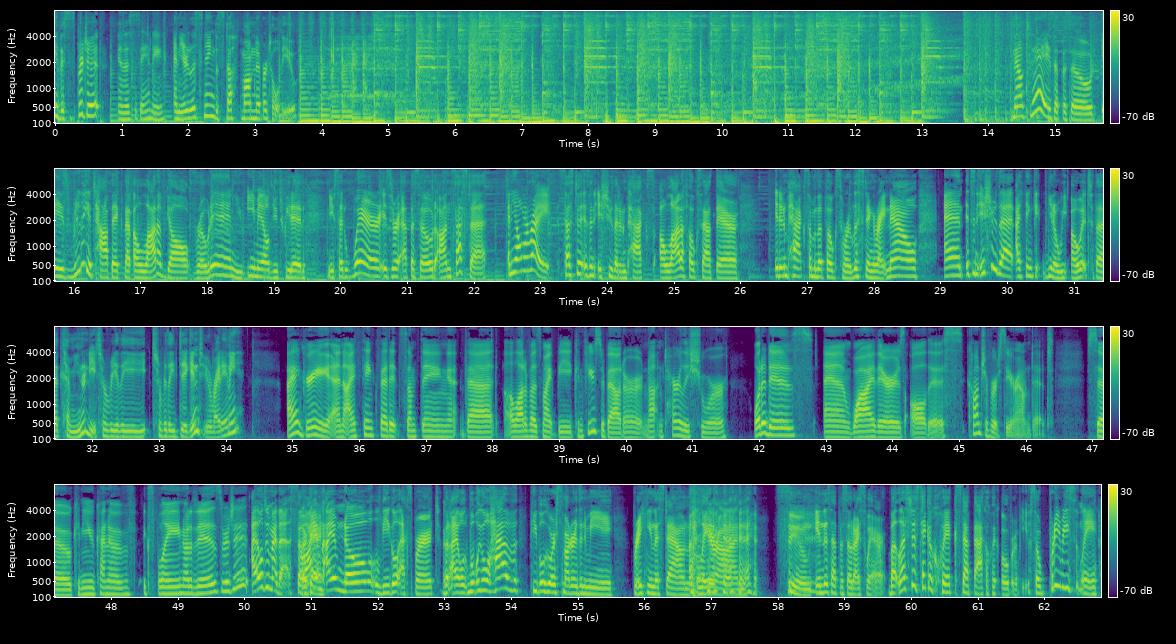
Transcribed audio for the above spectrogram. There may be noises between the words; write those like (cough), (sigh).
Hey, this is Bridget. And this is Annie. And you're listening to Stuff Mom Never Told You. Now, today's episode is really a topic that a lot of y'all wrote in, you emailed, you tweeted, and you said, Where is your episode on SESTA? And y'all were right. SESTA is an issue that impacts a lot of folks out there. It impacts some of the folks who are listening right now. And it's an issue that I think, you know, we owe it to the community to really to really dig into, right, Annie? I agree. And I think that it's something that a lot of us might be confused about or not entirely sure what it is and why there's all this controversy around it. So, can you kind of explain what it is, Bridget? I will do my best. So, okay. I am I am no legal expert, but okay. I will. We will have people who are smarter than me breaking this down (laughs) later on soon in this episode, I swear. But let's just take a quick step back, a quick overview. So, pretty recently,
